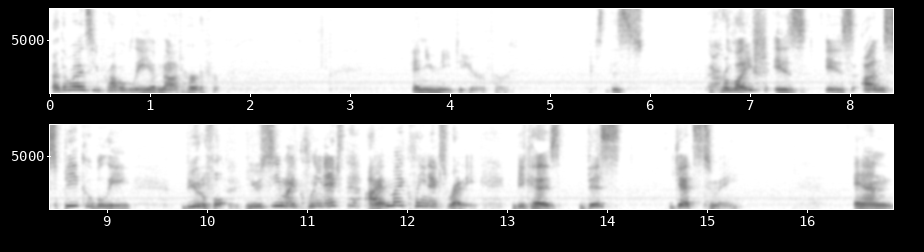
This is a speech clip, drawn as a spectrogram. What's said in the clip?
Otherwise, you probably have not heard of her. And you need to hear of her. Because this her life is is unspeakably beautiful. You see my Kleenex? I have my Kleenex ready because this gets to me. And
